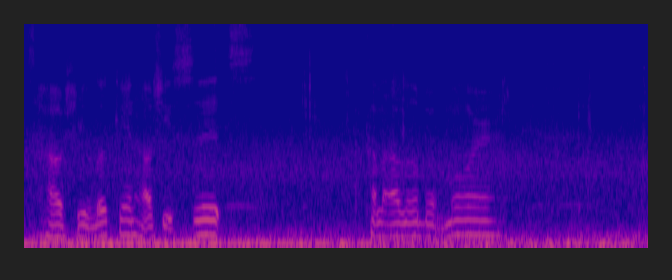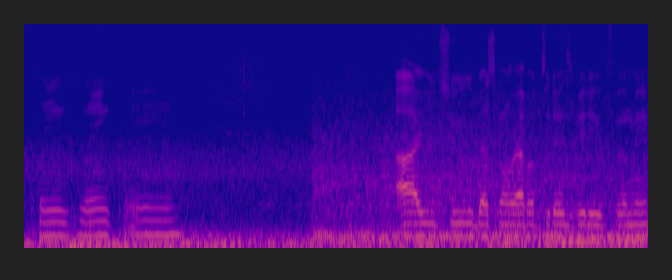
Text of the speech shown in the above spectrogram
It's how she looking, how she sits. Come out a little bit more. Clean, clean, clean. Alright, YouTube, that's gonna wrap up today's video. Feel me?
